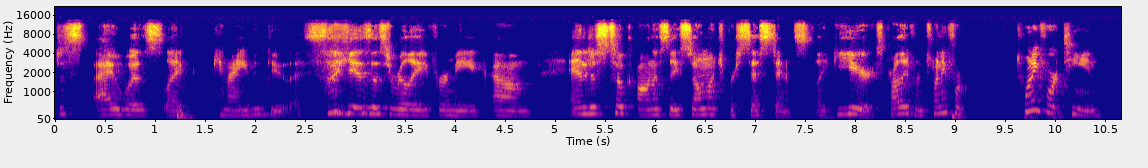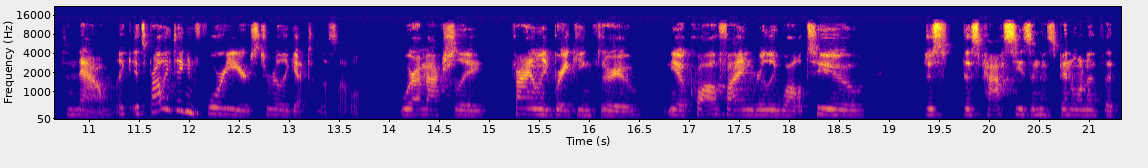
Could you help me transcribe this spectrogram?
just I was like, can I even do this? Like, is this really for me? Um, and it just took honestly so much persistence, like years, probably from 24, 2014 to now. Like it's probably taken four years to really get to this level where I'm actually finally breaking through, you know, qualifying really well too. Just this past season has been one of the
